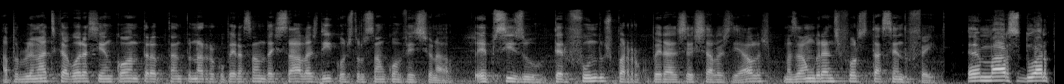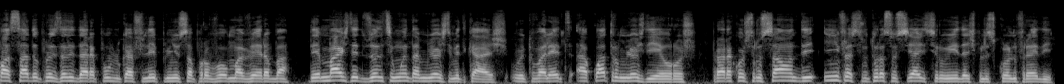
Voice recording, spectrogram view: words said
A problemática agora se encontra, portanto, na recuperação das salas de construção convencional. É preciso ter fundos para recuperar essas salas de aulas, mas há um grande esforço que está sendo feito. Em março do ano passado, o presidente da República, Filipe Nunes, aprovou uma verba de mais de 250 milhões de meticais, o equivalente a 4 milhões de euros, para a reconstrução de infraestruturas sociais destruídas pelo ciclone Freddy.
